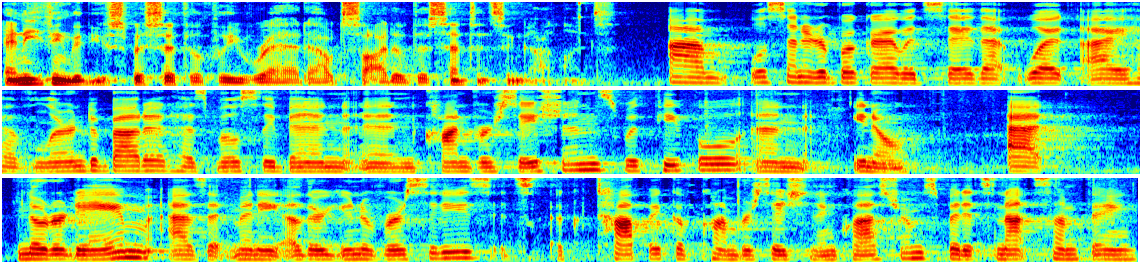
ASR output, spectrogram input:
anything that you specifically read outside of the sentencing guidelines? Um, Well, Senator Booker, I would say that what I have learned about it has mostly been in conversations with people and, you know, at Notre Dame, as at many other universities, it's a topic of conversation in classrooms, but it's not something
